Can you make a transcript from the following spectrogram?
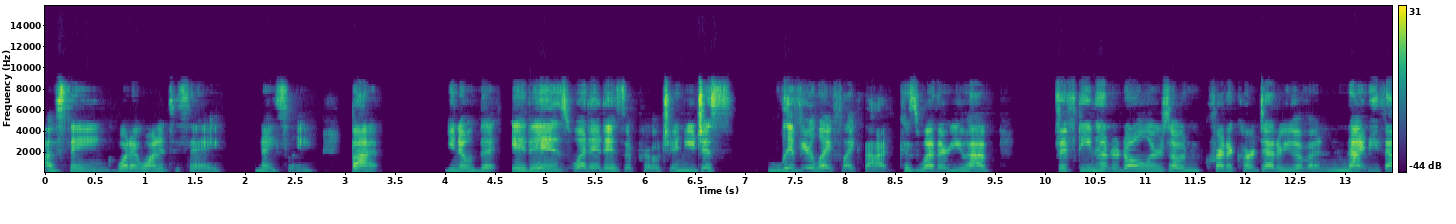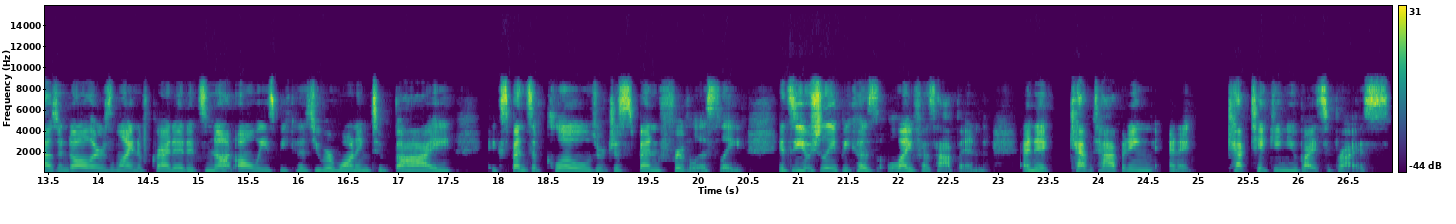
of saying what I wanted to say nicely. But, you know, the it is what it is approach. And you just live your life like that. Because whether you have $1,500 on credit card debt or you have a $90,000 line of credit, it's not always because you are wanting to buy expensive clothes or just spend frivolously. It's usually because life has happened and it kept happening and it kept taking you by surprise.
